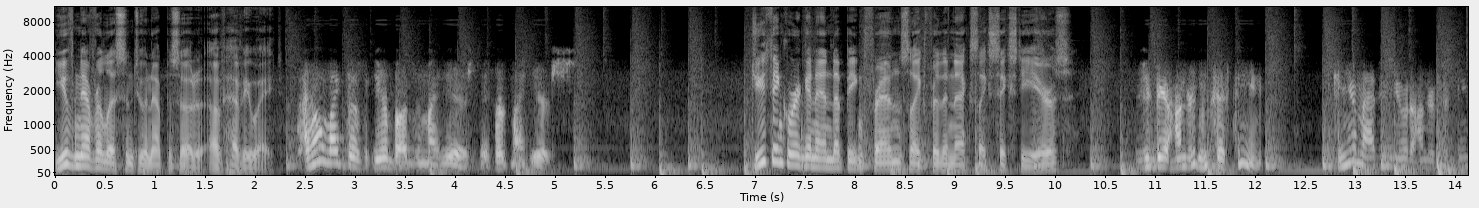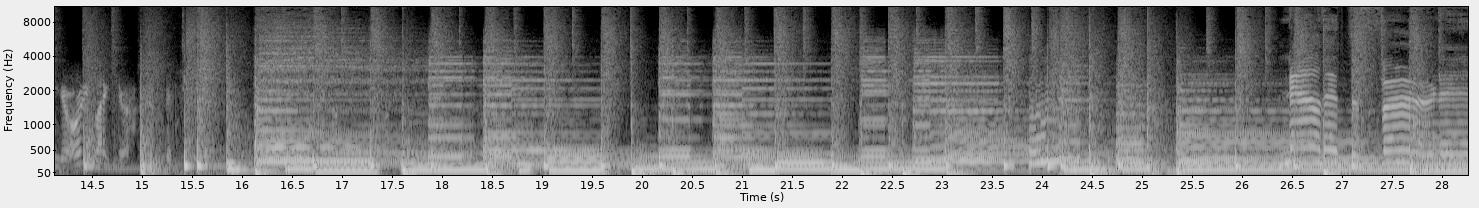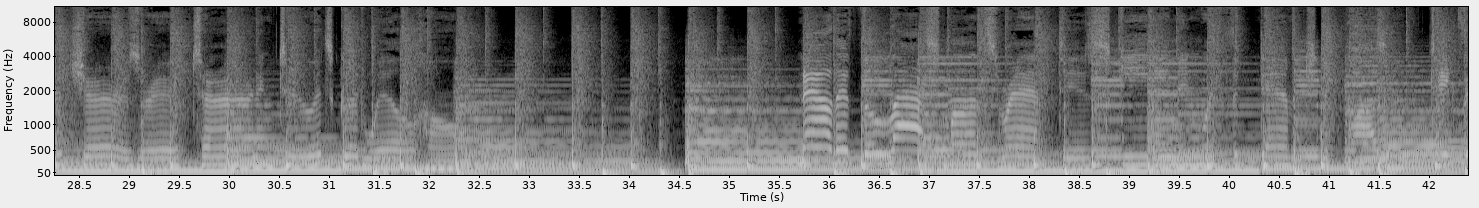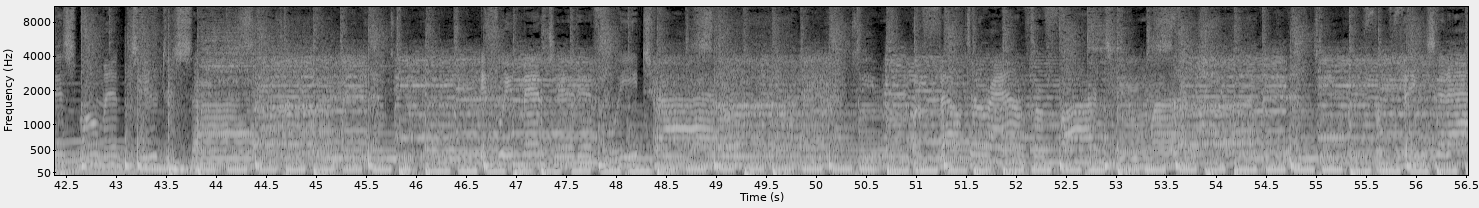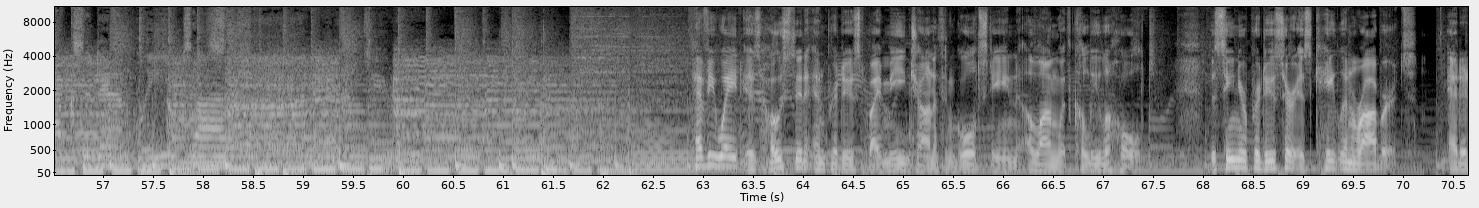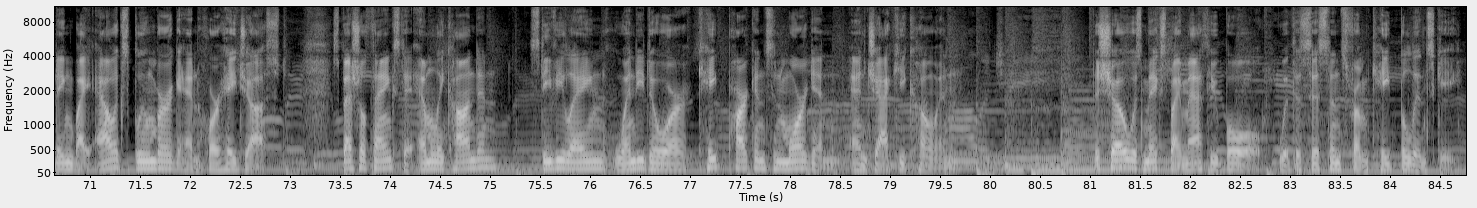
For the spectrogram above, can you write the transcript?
You've never listened to an episode of Heavyweight. I don't like those earbuds in my ears. They hurt my ears. Do you think we're going to end up being friends like for the next like 60 years? You'd be 115. Can you imagine you at 115? You're already like you're 115. Heavyweight is hosted and produced by me, Jonathan Goldstein, along with Kalila Holt. The senior producer is Kaitlin Roberts. Editing by Alex Blumberg and Jorge Just. Special thanks to Emily Condon, Stevie Lane, Wendy Dorr, Kate Parkinson Morgan, and Jackie Cohen. The show was mixed by Matthew Boll, with assistance from Kate Bilinski.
